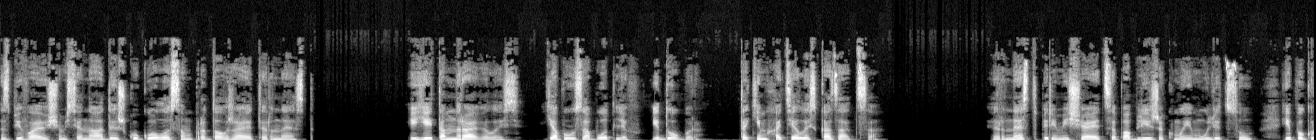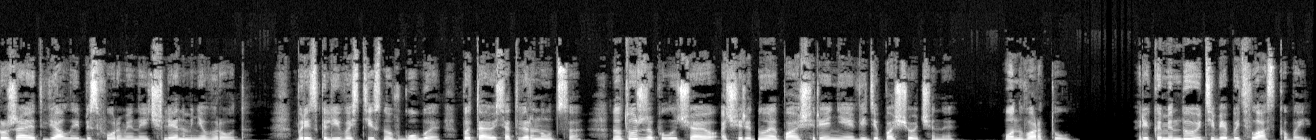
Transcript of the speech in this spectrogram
Сбивающимся на одышку голосом продолжает Эрнест. И ей там нравилось. Я был заботлив и добр. Таким хотелось казаться. Эрнест перемещается поближе к моему лицу и погружает вялый бесформенный член мне в рот. Брезгливо стиснув губы, пытаюсь отвернуться, но тут же получаю очередное поощрение в виде пощечины. Он во рту. «Рекомендую тебе быть ласковой»,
